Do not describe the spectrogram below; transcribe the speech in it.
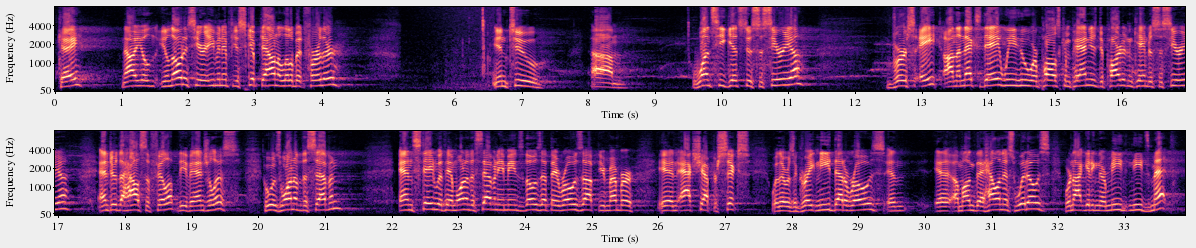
Okay? Now you'll, you'll notice here, even if you skip down a little bit further, into um, once he gets to Caesarea. Verse 8 On the next day, we who were Paul's companions departed and came to Caesarea, entered the house of Philip, the evangelist, who was one of the seven, and stayed with him. One of the seven, he means those that they rose up. Do you remember in Acts chapter 6 when there was a great need that arose and uh, among the Hellenist widows were not getting their needs met?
